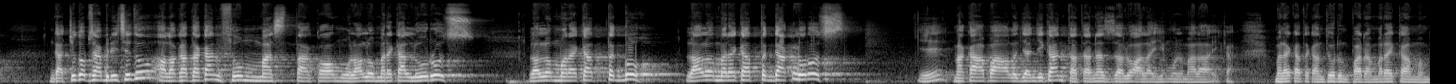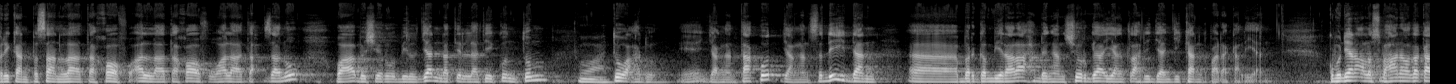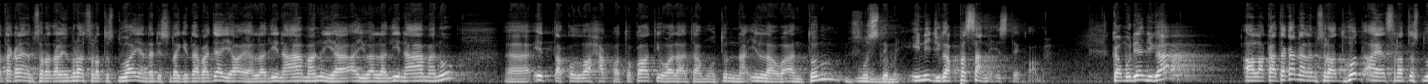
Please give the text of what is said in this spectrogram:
Enggak cukup sampai di situ, Allah katakan tsumastaqamu, lalu mereka lurus, lalu mereka teguh, lalu mereka tegak lurus. Ya, maka apa Allah janjikan tatanazzalu alaihimul malaika. Malaikat akan turun pada mereka memberikan pesan la takhafu alla takhafu wa la tahzanu wa abshiru bil jannati allati kuntum tu'adun. Ya, jangan takut, jangan sedih dan uh, bergembiralah dengan surga yang telah dijanjikan kepada kalian. Kemudian Allah Subhanahu wa taala katakan dalam surat Al-Imran 102 yang tadi sudah kita baca ya ayyuhalladzina amanu ya ayyuhalladzina amanu ittaqullah haqqa tuqati wa la tamutunna illa wa antum muslimun. Ini juga pesan istiqomah. Kemudian juga Allah katakan dalam surat Hud ayat 112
